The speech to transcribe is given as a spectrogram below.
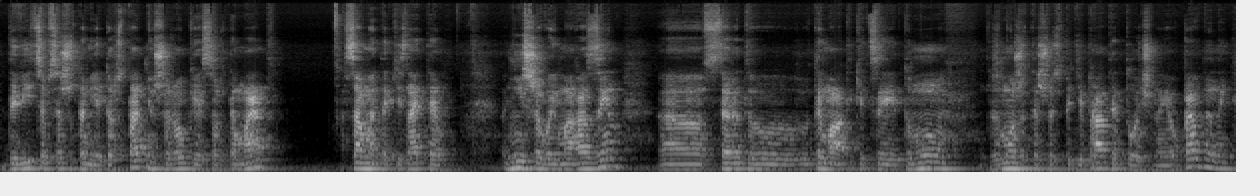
дивіться все, що там є. Достатньо широкий асортимент. Саме такий, знаєте, нішевий магазин е, серед е, тематики цієї. Тому зможете щось підібрати точно, я впевнений.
